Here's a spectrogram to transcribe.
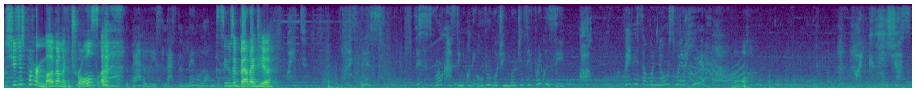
Did she just put her mug on the controls? Snowball will make the batteries last a little longer. Seems a bad idea. Wait, what is this? This is broadcasting on the Overwatch emergency frequency. Maybe someone knows we're here. Oh. I could just.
